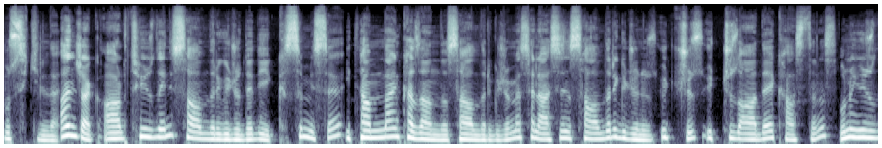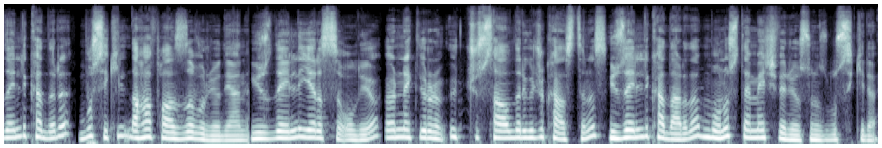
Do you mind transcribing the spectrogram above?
bu skill'de. Ancak artı %50 saldırı gücü dediği kısım ise itemden kazandığı saldırı gücü. Mesela sizin saldırı gücünüz 300, 300 AD kastınız. Bunun %50 kadarı bu skill daha fazla vuruyordu. Yani %50 yarısı oluyor. Örnek veriyorum 300 saldırı gücü kastınız. 150 kadar da bonus damage veriyorsunuz bu skill'e.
